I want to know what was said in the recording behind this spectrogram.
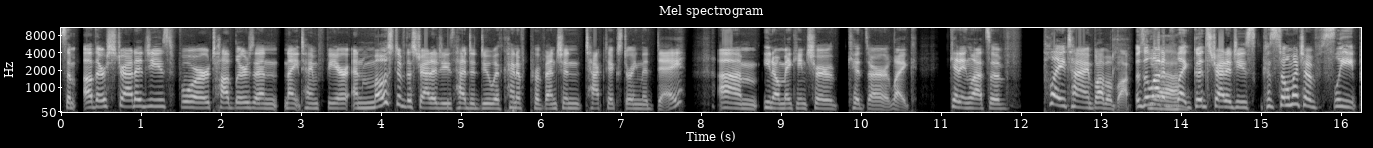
some other strategies for toddlers and nighttime fear. And most of the strategies had to do with kind of prevention tactics during the day. Um, you know, making sure kids are like getting lots of playtime, blah, blah, blah. There's a lot of like good strategies because so much of sleep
